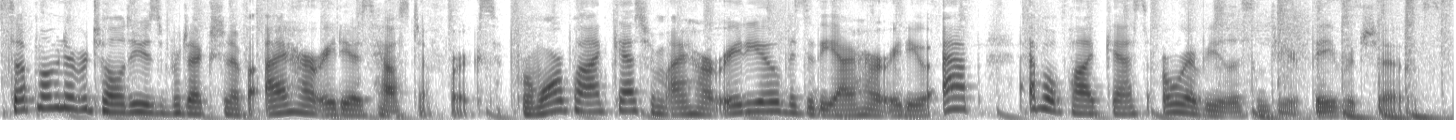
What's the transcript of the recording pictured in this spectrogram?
Stuff Mom Never Told You is a production of iHeartRadio's How Stuff Works. For more podcasts from iHeartRadio, visit the iHeartRadio app, Apple Podcasts, or wherever you listen to your favorite shows.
